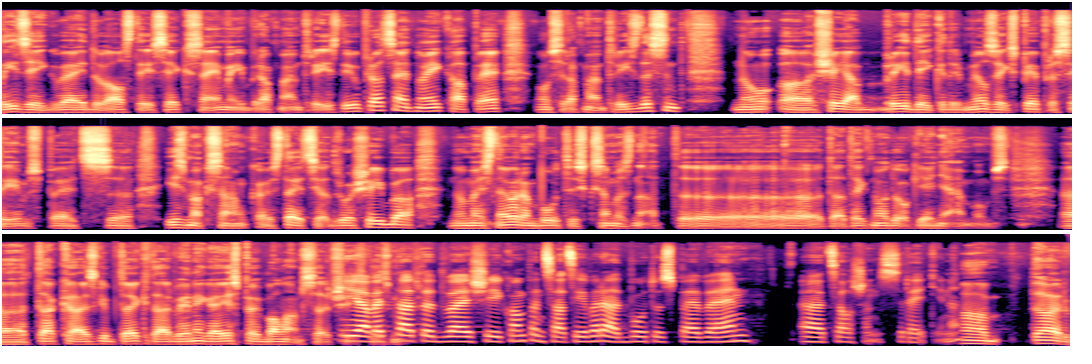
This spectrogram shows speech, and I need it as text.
līdzīga veida valstīs iekasējumība ir apmēram 32% no IKP, mums ir apmēram 30%. Nu, šajā brīdī, kad ir milzīgs pieprasījums pēc izmaksām, kā jūs teicat, jau drošībā, nu, mēs nevaram būtiski samazināt teikt, nodokļu ieņēmumus. Tā kā es gribu teikt, ka tā ir vienīgā iespēja balansēt šīs. Jā, bet tā tad vai šī kompensācija varētu būt uz PVN celšanas rēķina? Tā ir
